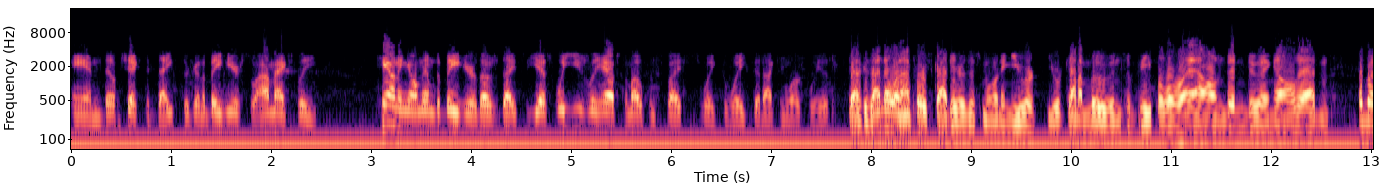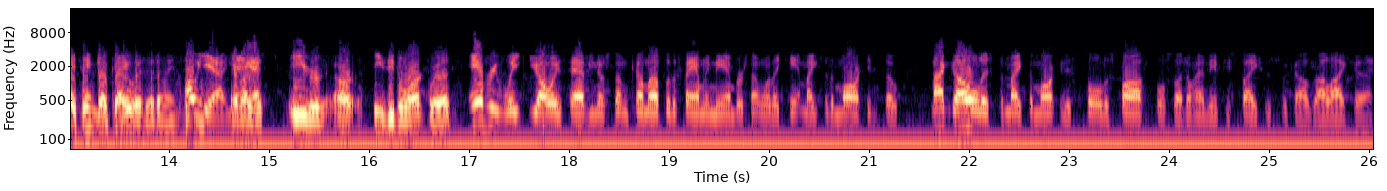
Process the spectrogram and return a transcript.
and they'll check the dates they're going to be here. So I'm actually counting on them to be here those dates. So yes, we usually have some open spaces week to week that I can work with. Yeah, because I know when I first got here this morning, you were you were kind of moving some people around and doing all that, and everybody seemed okay with it. I mean, Oh, yeah, yeah. everybody was eager or easy to work with. every week you always have, you know, some come up with a family member, something where they can't make to the market. So my goal is to make the market as full as possible, so I don't have empty spaces because I like a,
